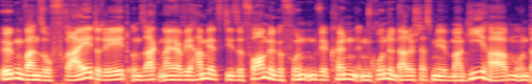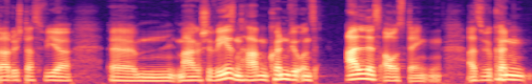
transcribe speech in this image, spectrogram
irgendwann so frei dreht und sagt, naja, wir haben jetzt diese Formel gefunden, wir können im Grunde dadurch, dass wir Magie haben und dadurch, dass wir ähm, magische Wesen haben, können wir uns alles ausdenken. Also wir können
